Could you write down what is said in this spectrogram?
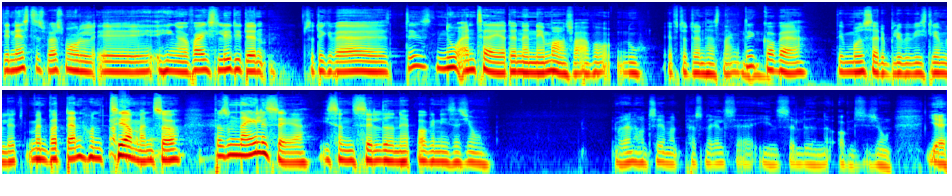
Det næste spørgsmål øh, hænger jo faktisk lidt i den, så det kan være, det, nu antager jeg, at den er nemmere at svare på nu, efter den her snak. Mm. Det kan godt være, det modsatte bliver bevist lige om lidt. Men hvordan håndterer man så personalesager i sådan en selvledende organisation? Hvordan håndterer man personalsager i en selvledende organisation? Ja,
